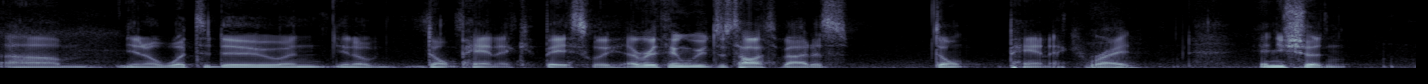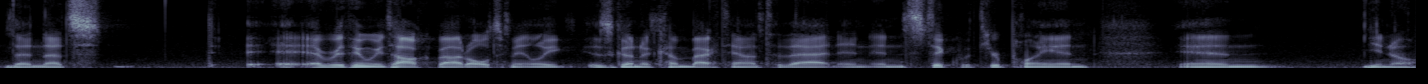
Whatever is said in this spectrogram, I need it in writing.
Um, you know what to do, and you know don't panic. Basically, everything we've just talked about is don't panic, right? And you shouldn't. Then that's everything we talk about. Ultimately, is going to come back down to that, and, and stick with your plan, and you know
